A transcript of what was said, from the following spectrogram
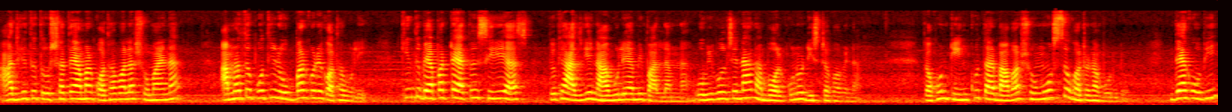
আজকে তো তোর সাথে আমার কথা বলার সময় না। আমরা তো প্রতি রোববার করে কথা বলি। কিন্তু ব্যাপারটা এতই সিরিয়াস, তোকে আজকে না বলে আমি পারলাম না। অভি বলছে, না না, বল, কোনো ডিস্টার্ব হবে না। তখন টিঙ্কু তার বাবার সমস্ত ঘটনা বলল। দেখ, অভি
